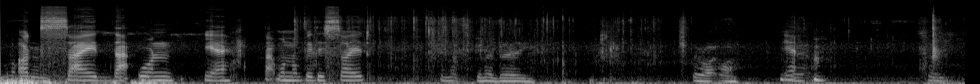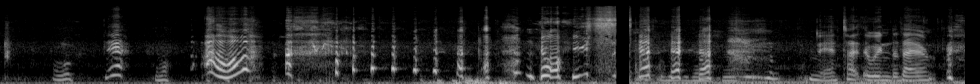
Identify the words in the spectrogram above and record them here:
I'm not I'd say that one, yeah, that one will be this side. And that's going to be the right one. Yeah. Yeah. So, oh look, Yeah. Come on. Oh! nice! we're going to go to Yeah, take the window down. going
